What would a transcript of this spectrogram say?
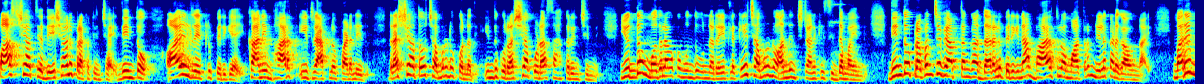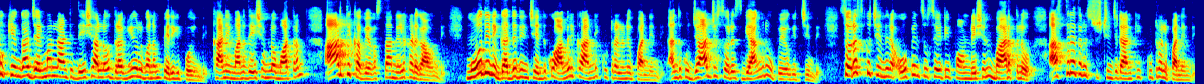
పాశ్చాత్య దేశాలు ప్రకటించాయి. దీంతో ఆయిల్ రేట్లు పెరిగాయి. కానీ భారత్ ఈ ట్రాప్లో పడలేదు. రష్యాతో చమురును కొన్నది. ఇందుకు రష్యా కూడా సహకరించింది. యుద్ధం మొదలవక ముందు ఉన్న రేట్లకే చమురును అందించడానికి సిద్ధమైంది. దీంతో ప్రపంచవ్యాప్తంగా ధరలు పెరిగినా భారత్లో మాత్రం నిలకడగా ఉన్నాయి. మరీ ముఖ్యంగా జర్మన్ లాంటి దేశాల్లో ద్రవ్యోల్బణం పెరిగిపోయింది. కానీ మన దేశంలో మాత్రం ఆర్థిక వ్యవస్థ నిలకడగా ఉంది. మోదీని గద్దెదించేందుకు అమెరికా అన్ని కుట్రలను పన్నింది. అందుకు జార్జ్ సొరెస్ గ్యాంగ్ను ఉపయోగించింది. సొరెస్కు చెందిన ఓపెన్ సొసైటీ ఫౌండేషన్ భారత్లో అస్థిరతను సృష్టించడానికి చేయడానికి కుట్రలు పన్నింది.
